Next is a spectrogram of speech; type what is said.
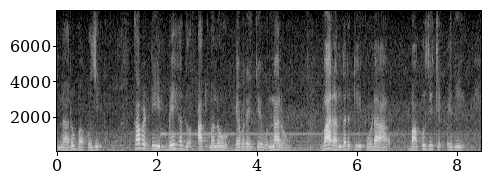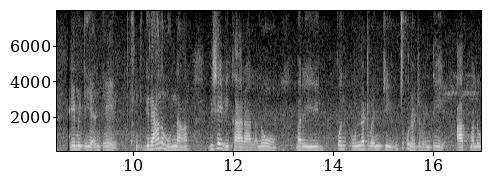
ఉన్నారు బాపూజీ. కాబట్టి బేహద్ ఆత్మలు ఎవరైతే ఉన్నారో వారందరికీ కూడా బాపూజీ చెప్పేది ఏమిటి అంటే జ్ఞానం ఉన్న విషయ వికారాలను మరి ఉన్నటువంటి ఉంచుకున్నటువంటి ఆత్మలు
